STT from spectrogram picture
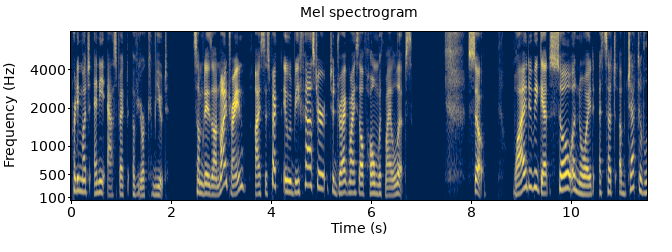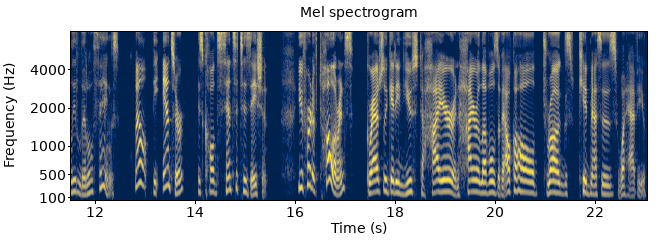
pretty much any aspect of your commute. Some days on my train, I suspect it would be faster to drag myself home with my lips. So, why do we get so annoyed at such objectively little things? Well, the answer is called sensitization. You've heard of tolerance, gradually getting used to higher and higher levels of alcohol, drugs, kid messes, what have you.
